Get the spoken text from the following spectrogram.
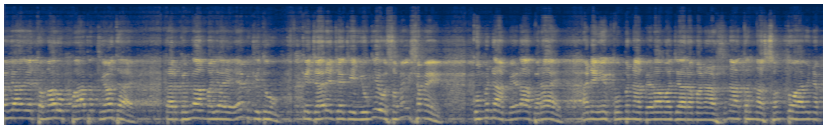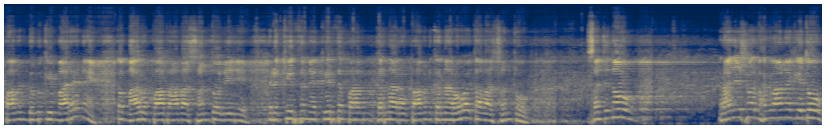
મૈયા એ તમારું પાપ ક્યાં થાય? તાર ગંગા મૈયાએ એમ કીધું કે, જ્યારે જે કે યોગ્ય સમય સમય કુંભના મેળા ભરાય અને એ કુંભના મેળામાં જ્યારે અમારા સનાતનના સંતો આવીને પાવન ડૂબકી મારે ને, તો મારું પાપ આવા સંતો લેજે. એટલે તીર્થને તીર્થ પાવન કરનારો પાવન કરનારો હોય તો આવા સંતો. સજનો, રાજેશ્વર ભગવાને કીધું,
